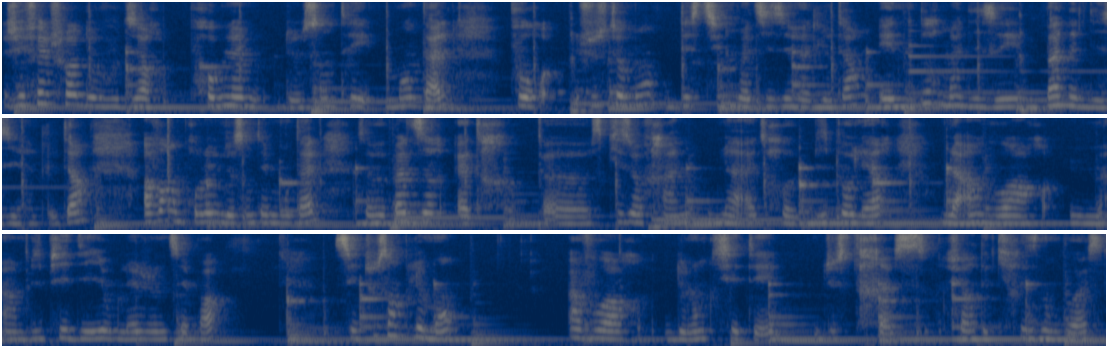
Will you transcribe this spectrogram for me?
J'ai fait le choix de vous dire problème de santé mentale pour justement déstigmatiser le terme et normaliser, banaliser le terme. Avoir un problème de santé mentale, ça ne veut pas dire être euh, schizophrène ou être bipolaire ou avoir un bipédie ou je ne sais pas. C'est tout simplement avoir de l'anxiété, du stress, faire des crises d'angoisse,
